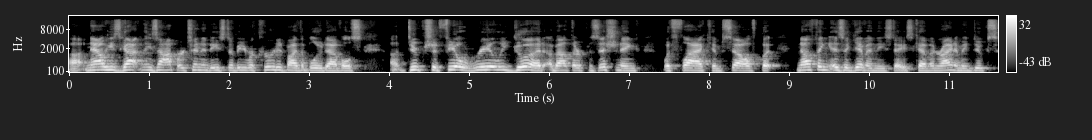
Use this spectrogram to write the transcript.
uh, now he's gotten these opportunities to be recruited by the Blue Devils. Uh, Duke should feel really good about their positioning with Flagg himself, but nothing is a given these days, Kevin, right? I mean, Duke's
